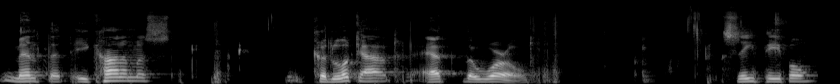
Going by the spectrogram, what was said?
meant that economists could look out at the world, see people,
